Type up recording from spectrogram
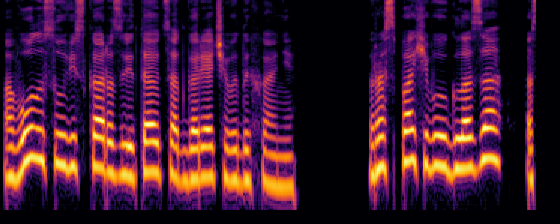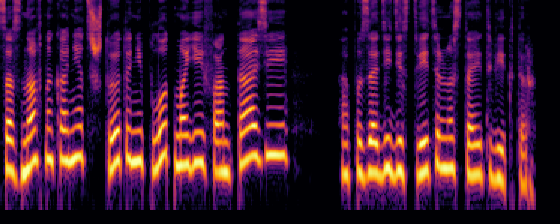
а волосы у виска разлетаются от горячего дыхания. Распахиваю глаза, осознав, наконец, что это не плод моей фантазии, а позади действительно стоит Виктор.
